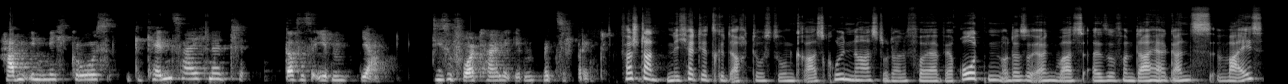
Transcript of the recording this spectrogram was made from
haben ihn nicht groß gekennzeichnet, dass es eben, ja, diese Vorteile eben mit sich bringt. Verstanden. Ich hätte jetzt gedacht, dass du einen Grasgrünen hast oder einen Feuerwehrroten oder so irgendwas. Also von daher ganz weiß.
